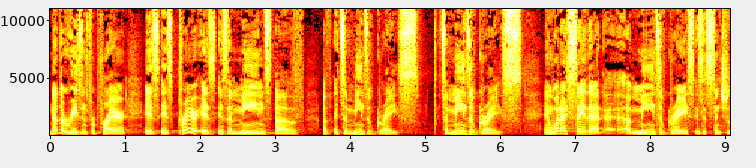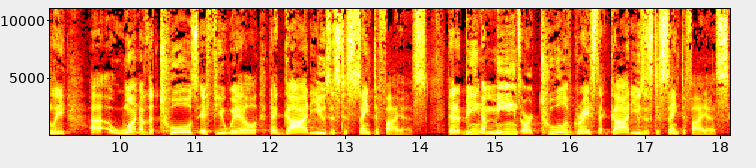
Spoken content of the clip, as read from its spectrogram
Another reason for prayer is, is prayer is, is a means of, of, it's a means of grace. It's a means of grace. And what I say that a means of grace is essentially uh, one of the tools, if you will, that God uses to sanctify us. That it being a means or a tool of grace that God uses to sanctify us.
